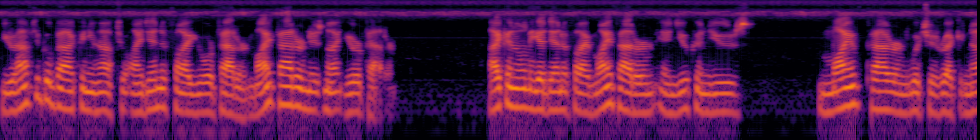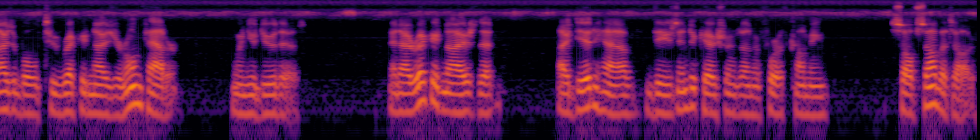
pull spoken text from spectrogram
you have to go back and you have to identify your pattern. My pattern is not your pattern. I can only identify my pattern and you can use my pattern, which is recognizable, to recognize your own pattern when you do this. And I recognize that I did have these indications on a forthcoming self-sabotage.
